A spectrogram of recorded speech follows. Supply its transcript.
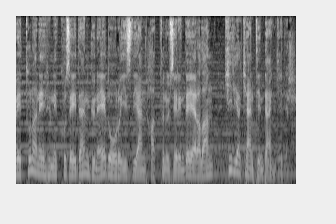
ve Tuna Nehri'ni kuzeyden güneye doğru izleyen hattın üzerinde yer alan Kilya kentinden gelir.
